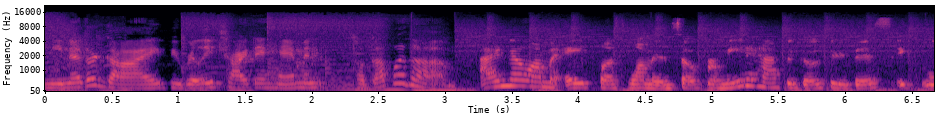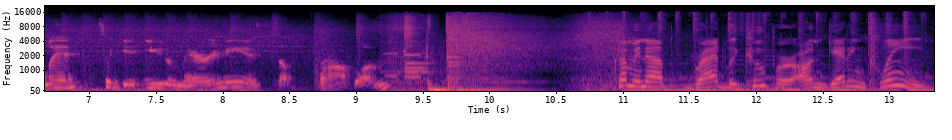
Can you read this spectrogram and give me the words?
meet another guy, be really attracted to him, and hook up with him. I know I'm an A plus woman, so for me to have to go through this length to get you to marry me is a problem. Coming up, Bradley Cooper on getting clean.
